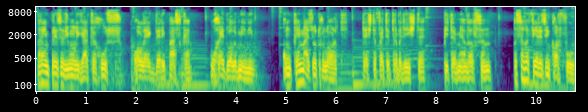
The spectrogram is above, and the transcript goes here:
para a empresa de um oligarca russo, Oleg Deripaska, o rei do alumínio com quem mais outro lord desta feita trabalhista, Peter Mendelssohn, passava férias em Corfu,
